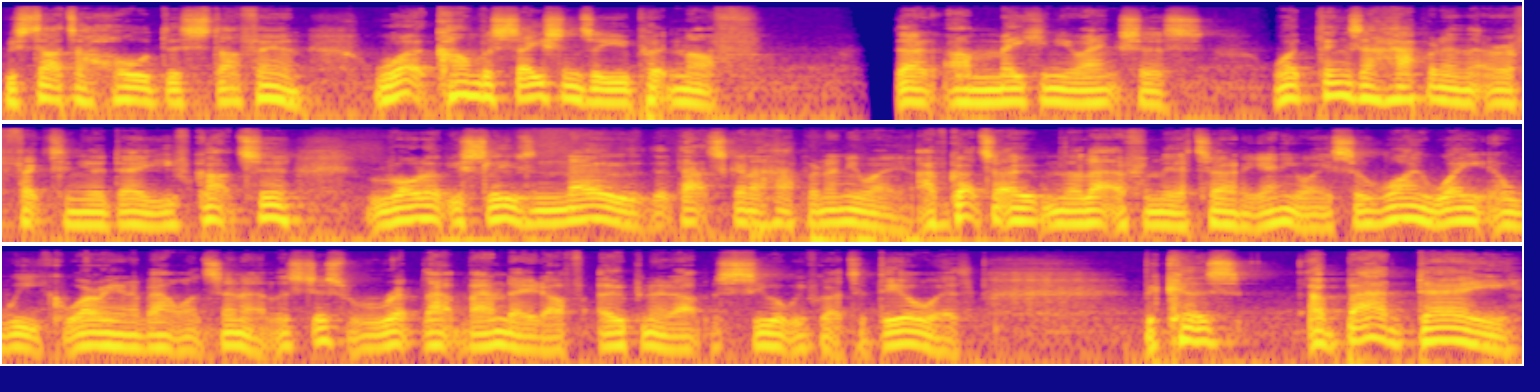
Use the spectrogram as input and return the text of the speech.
We start to hold this stuff in. What conversations are you putting off that are making you anxious? What things are happening that are affecting your day? You've got to roll up your sleeves and know that that's going to happen anyway. I've got to open the letter from the attorney anyway, so why wait a week worrying about what's in it? Let's just rip that band aid off, open it up, and see what we've got to deal with. Because a bad day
